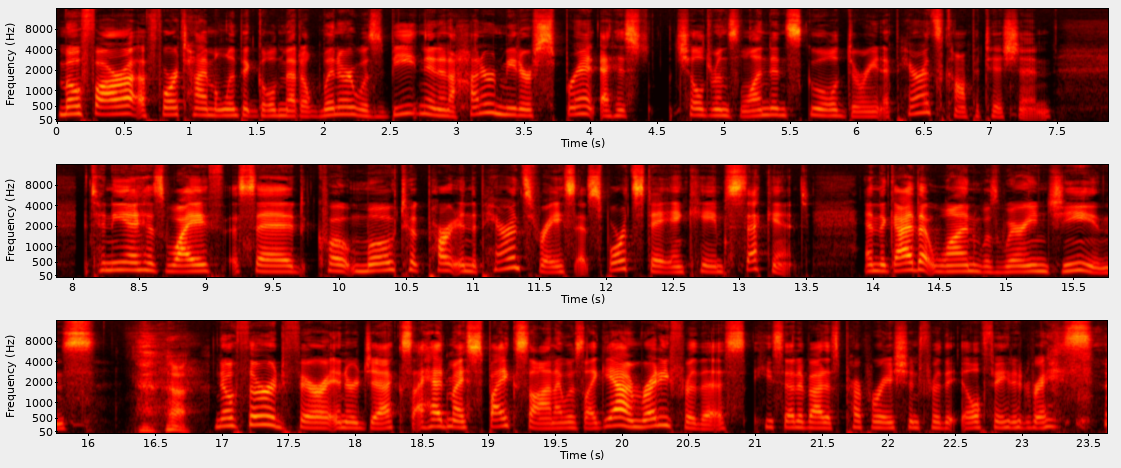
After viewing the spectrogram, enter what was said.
Mo Farah, a four time Olympic gold medal winner, was beaten in a 100 meter sprint at his children's London school during a parents' competition. Tania, his wife, said, quote, Mo took part in the parents' race at sports day and came second. And the guy that won was wearing jeans. no third, Farah interjects. I had my spikes on. I was like, yeah, I'm ready for this. He said about his preparation for the ill fated race.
